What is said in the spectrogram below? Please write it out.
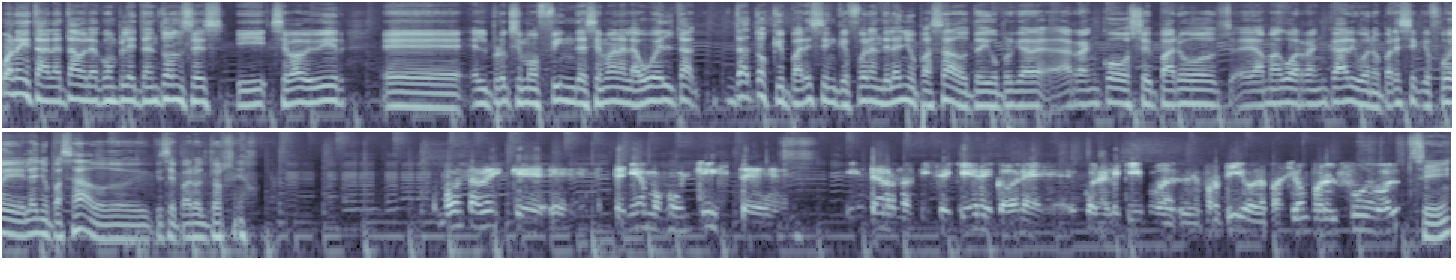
Bueno, ahí está la tabla completa entonces y se va a vivir eh, el próximo fin de semana la vuelta. Datos que parecen que fueran del año pasado, te digo, porque ar- arrancó, se paró, eh, amagó arrancar y bueno, parece que fue el año pasado eh, que se paró el torneo. Vos sabés que eh, teníamos un chiste interno, si se quiere, con, con el equipo deportivo de Pasión por el Fútbol, Sí.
